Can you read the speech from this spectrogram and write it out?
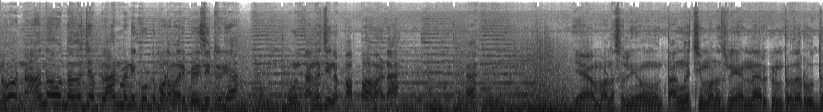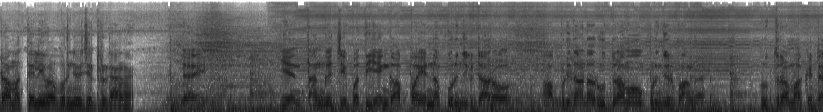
நோ நான் தான் உன் தங்கச்சியை பிளான் பண்ணி கூட்டு போன மாதிரி பேசிட்டு இருக்க உன் தங்கச்சி என்ன பப்பாவாடா? என் மனசுலயும் உன் தங்கச்சி மனசுலயும் என்ன இருக்குன்றத ருத்ராமா தெளிவா புரிஞ்சு வச்சிட்டு இருக்காங்க. டேய் என் தங்கச்சி பத்தி எங்க அப்பா என்ன புரிஞ்சுக்கிட்டாரோ அப்படிதான்டா ருத்ராமாவும் புரிஞ்சிருப்பாங்க. ருத்ராமா கிட்ட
